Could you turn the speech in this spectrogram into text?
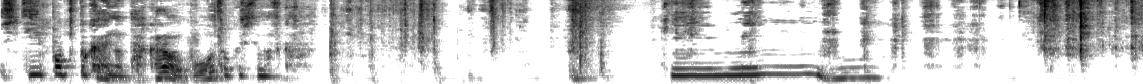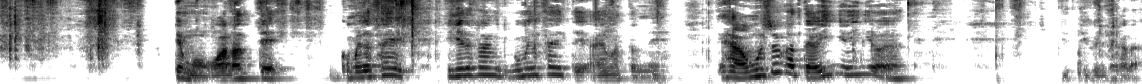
シティポップ界の宝を冒涜してますから。君を。でも、笑って、ごめんなさい。池田さん、ごめんなさいって謝ったのね。いや、面白かったよ。いいよ、いいよ。って言ってくれたから、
